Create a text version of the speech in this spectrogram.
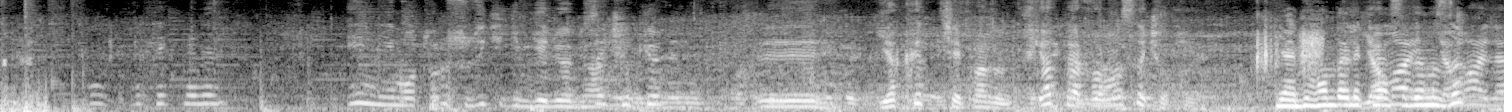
Yani bu, bu teknenin en iyi motoru Suzuki gibi geliyor bize çünkü e, yakıt şey pardon fiyat performansı da çok iyi. Yani bir Honda ile Yamaha, kıyasladığımızda Yamaha ile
